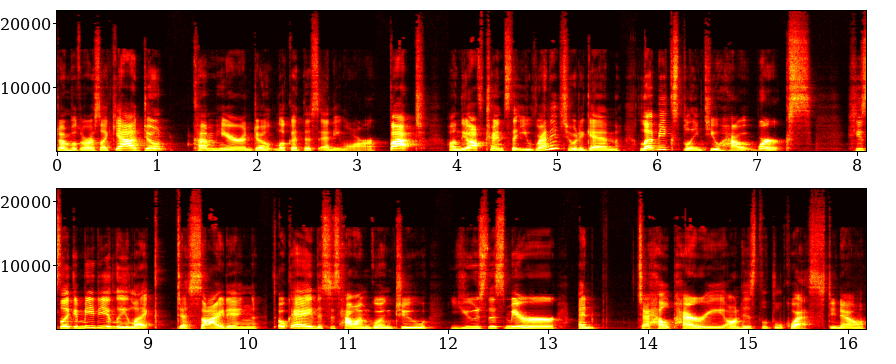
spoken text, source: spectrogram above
Dumbledore's like, "Yeah, don't come here and don't look at this anymore. But on the off chance that you run into it again, let me explain to you how it works. He's like immediately like deciding, okay, this is how I'm going to use this mirror and to help Harry on his little quest, you know?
